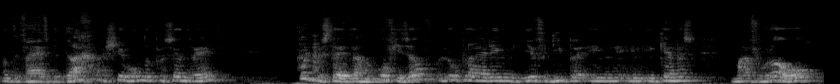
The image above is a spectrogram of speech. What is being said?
Want de vijfde dag, als je 100% werkt, wordt besteed aan of jezelf een opleiding, je verdiepen in, in, in kennis, maar vooral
